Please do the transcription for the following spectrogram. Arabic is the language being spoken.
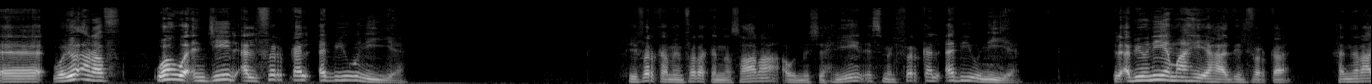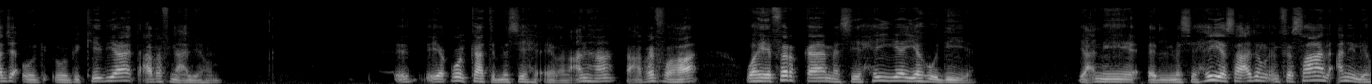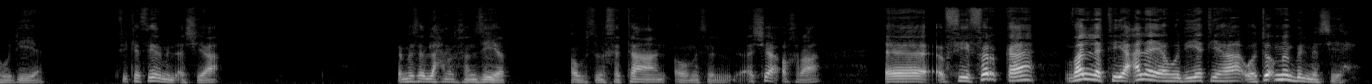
آه، ويعرف وهو إنجيل الفرقة الأبيونية. في فرقة من فرق النصارى أو المسيحيين اسم الفرقة الأبيونية. الأبيونية ما هي هذه الفرقة؟ خلينا نراجع. ويكيديا تعرفنا عليهم. يقول كاتب مسيحي أيضا عنها يعرفها وهي فرقة مسيحية يهودية. يعني المسيحية صار عندهم انفصال عن اليهودية في كثير من الأشياء. مثل لحم الخنزير أو مثل الختان أو مثل أشياء أخرى آه، في فرقة ظلت هي على يهوديتها وتؤمن بالمسيح.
